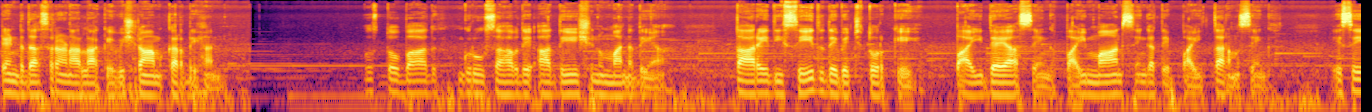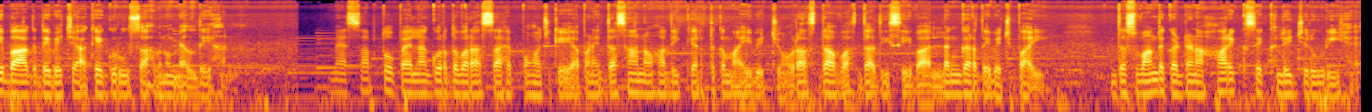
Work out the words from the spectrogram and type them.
ਟਿੰਡ ਦਾ ਸਰਾਣਾ ਲਾ ਕੇ ਵਿਸ਼ਰਾਮ ਕਰਦੇ ਹਨ। ਉਸ ਤੋਂ ਬਾਅਦ ਗੁਰੂ ਸਾਹਿਬ ਦੇ ਆਦੇਸ਼ ਨੂੰ ਮੰਨਦਿਆਂ ਤਾਰੇ ਦੀ ਸੇਧ ਦੇ ਵਿੱਚ ਤੁਰ ਕੇ ਭਾਈ ਦਇਆ ਸਿੰਘ, ਭਾਈ ਮਾਨ ਸਿੰਘ ਅਤੇ ਭਾਈ ਧਰਮ ਸਿੰਘ ਇਸੇ ਬਾਗ ਦੇ ਵਿੱਚ ਆ ਕੇ ਗੁਰੂ ਸਾਹਿਬ ਨੂੰ ਮਿਲਦੇ ਹਨ। ਮੈਂ ਸਭ ਤੋਂ ਪਹਿਲਾਂ ਗੁਰਦੁਆਰਾ ਸਾਹਿਬ ਪਹੁੰਚ ਕੇ ਆਪਣੇ ਦਸਾਂ ਨੋਹਾਂ ਦੀ ਕਿਰਤ ਕਮਾਈ ਵਿੱਚੋਂ ਰਸਦਾ ਵਸਦਾ ਦੀ ਸੇਵਾ ਲੰਗਰ ਦੇ ਵਿੱਚ ਪਾਈ। ਦਸਵੰਧ ਕੱਢਣਾ ਹਰ ਇੱਕ ਸਿੱਖ ਲਈ ਜ਼ਰੂਰੀ ਹੈ।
